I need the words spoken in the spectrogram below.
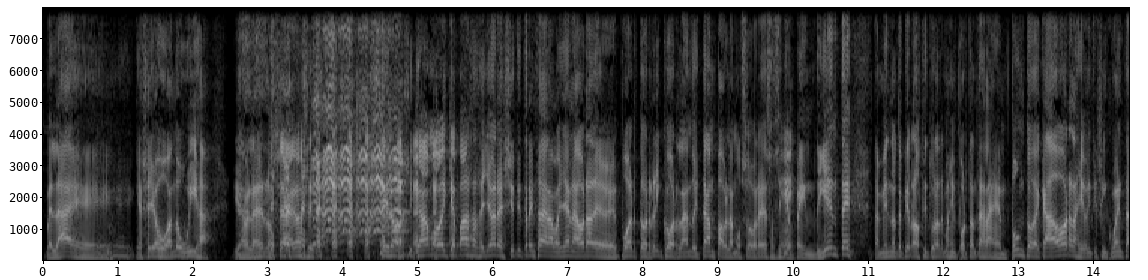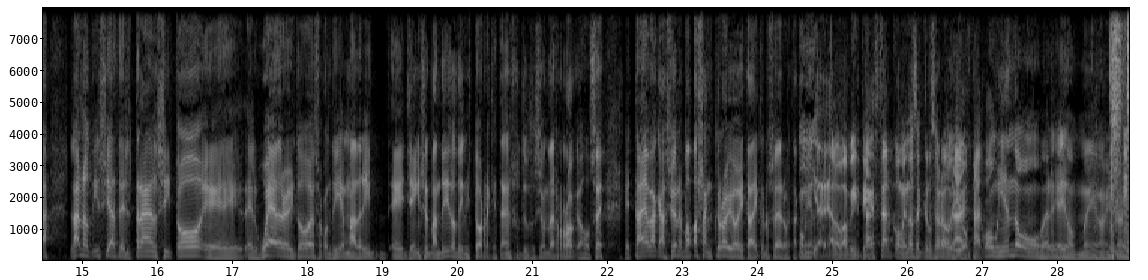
¿verdad? Eh, qué sé yo, jugando Ouija. Y hablar, no sé, algo así. Sí, no, así que vamos a ver qué pasa, señores. 7 y 30 de la mañana, hora de Puerto Rico, Orlando y Tampa. Hablamos sobre eso, así que Mm. pendiente. También no te pierdas los titulares más importantes a las en punto de cada hora, las y 20 y 50, las noticias del tránsito, eh, el weather y todo eso con DJ en Madrid, eh, James el Bandido, Denis Torres, que está en sustitución de Roque José, que está de vacaciones, va para San Croix hoy, está de crucero, está comiendo. Ya, ya lo papi. Tiene que estar comiéndose el crucero Está, vivo. está comiendo como Dios mío, señor.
